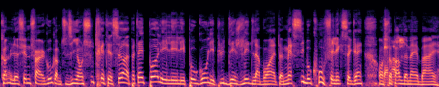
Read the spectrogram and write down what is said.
comme le film Fargo, comme tu dis, ils ont sous-traité ça. Peut-être pas les, les, les pogos les plus dégelés de la boîte. Merci beaucoup, Félix Seguin. On se reparle demain. Bye.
